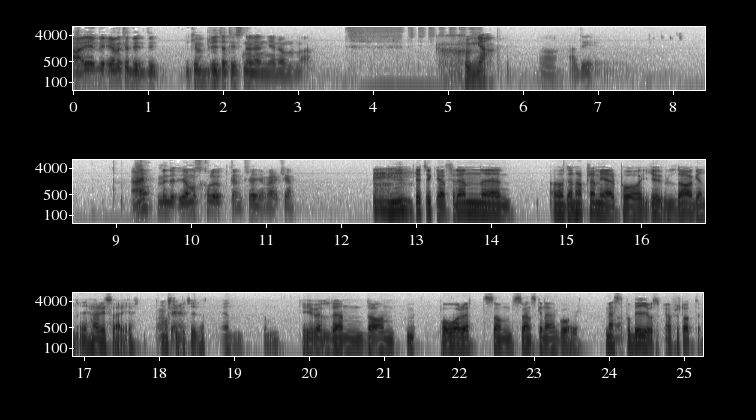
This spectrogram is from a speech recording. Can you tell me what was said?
Ja, jag, jag vet inte, det- det- vi kan väl bryta tystnaden genom att... Sjunga. Ja, ja, det... Nej, men jag måste kolla upp den trailern verkligen. Mm, det tycker jag, för den, eh, ja, den har premiär på juldagen i, här i Sverige. Det måste Okej. betyda att det är, en, de, det är ju väl den dagen på året som svenskarna går mest på bio, som jag har förstått det.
